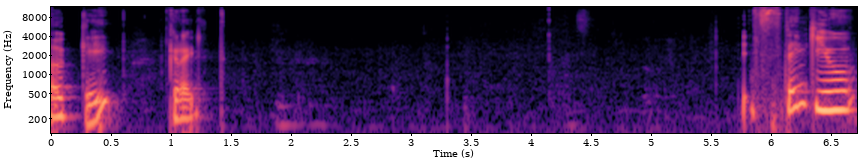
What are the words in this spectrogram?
Okay, great. Yes, Thank you.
